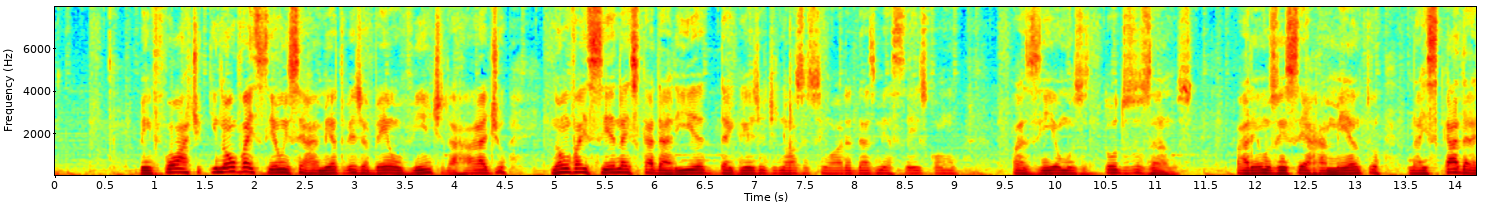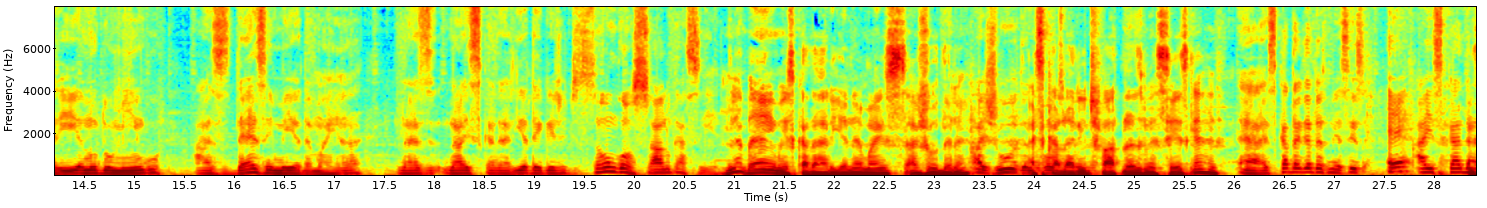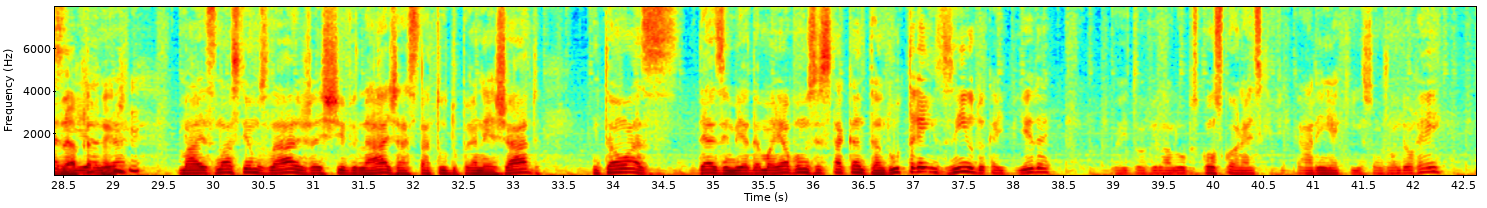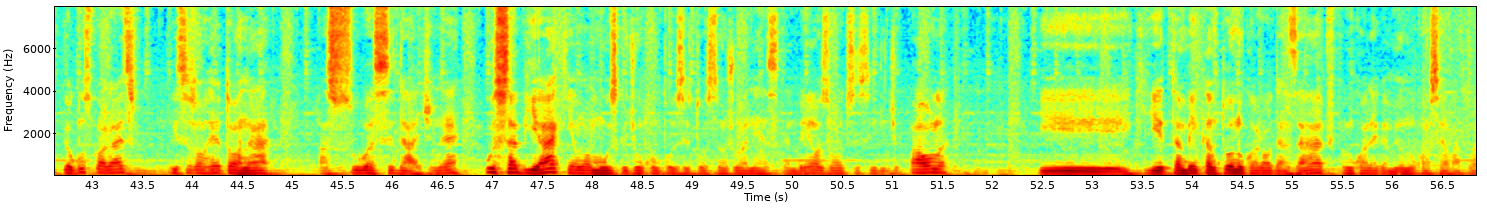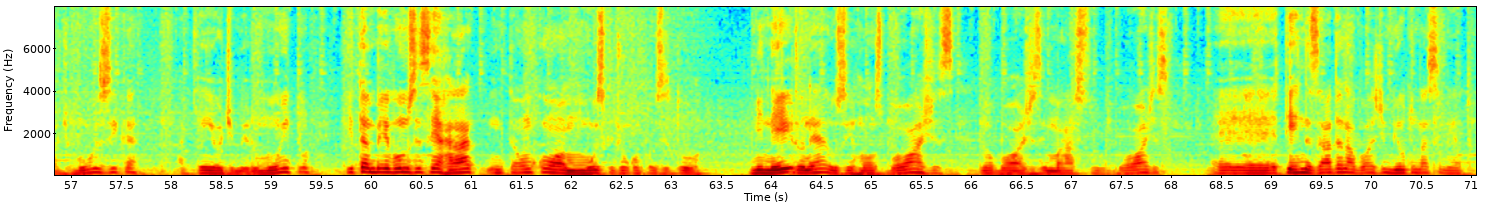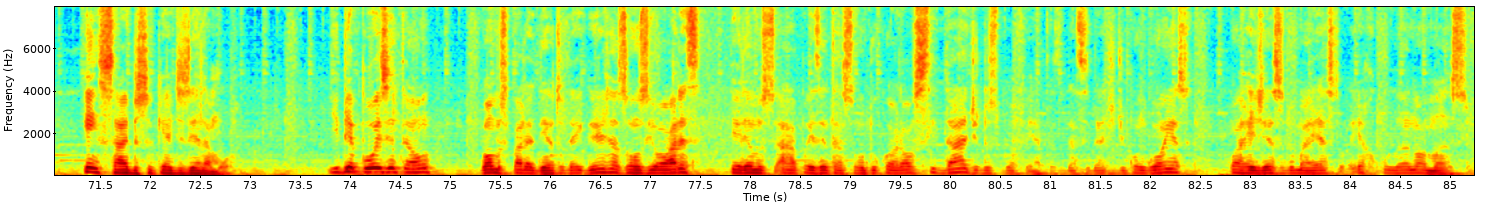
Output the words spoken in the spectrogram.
bem forte, que não vai ser o encerramento, veja bem, ouvinte da rádio, não vai ser na escadaria da igreja de Nossa Senhora das Mercês, como fazíamos todos os anos. Faremos o encerramento na escadaria no domingo, às 10h30 da manhã, nas, na escadaria da igreja de São Gonçalo Garcia. Não é bem uma escadaria, né? Mas ajuda, né? Ajuda. A escadaria vamos... de fato das Mercedes que é... É, a escadaria das Mercedes é a escadaria, né? Mas nós temos lá, já estive lá, já está tudo planejado. Então, às 10 e meia da manhã, vamos estar cantando o trenzinho do Caipira, o Heitor Vila Lobos, com os corais que ficarem aqui em São João del Rei. E alguns corais precisam retornar à sua cidade, né? O Sabiá, que é uma música de um compositor são joanense também, Oswaldo Cecílio de Paula, e que também cantou no Coral da Zap, foi um colega meu no Conservatório de Música a quem eu admiro muito. E também vamos encerrar então com a música de um compositor mineiro, né? Os irmãos Borges, Lô Borges e Márcio Borges, é, eternizada na voz de Milton Nascimento. Quem sabe isso quer dizer amor. E depois então vamos para dentro da igreja às 11 horas teremos a apresentação do coral Cidade dos Profetas da cidade de Congonhas com a regência do maestro Herculano Amâncio.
